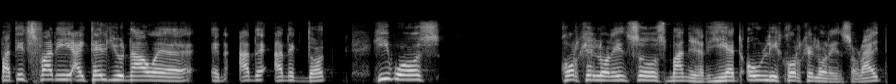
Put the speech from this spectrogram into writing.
but it's funny. I tell you now uh, an anecdote. He was Jorge Lorenzo's manager. He had only Jorge Lorenzo, right?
